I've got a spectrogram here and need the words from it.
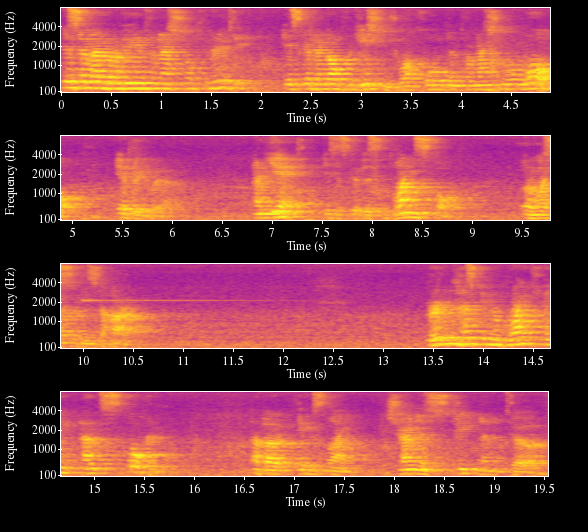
It's a member of the international community. It's got an obligation to uphold international law everywhere. And yet, it has got this blind spot on Western Sahara. Britain has been rightly outspoken about things like China's treatment of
